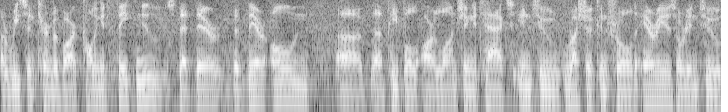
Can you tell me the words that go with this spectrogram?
a, a, recent term of art, calling it fake news, that their, that their own uh, uh, people are launching attacks into Russia-controlled areas or into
